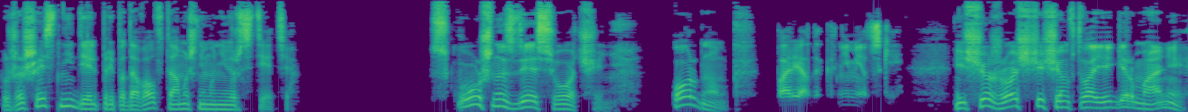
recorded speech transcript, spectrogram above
Уже шесть недель преподавал в тамошнем университете. «Скучно здесь очень. Орднунг — порядок немецкий. Еще жестче, чем в твоей Германии.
